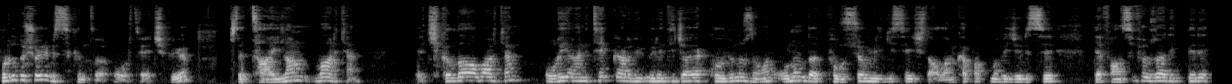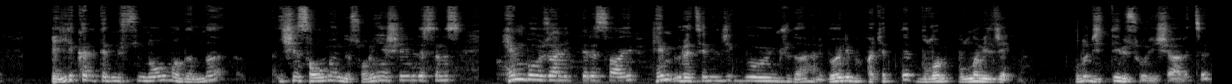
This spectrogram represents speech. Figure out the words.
Burada da şöyle bir sıkıntı ortaya çıkıyor. İşte Taylan varken, e, Çıkıldağ varken oraya hani tekrar bir üretici ayak koyduğunuz zaman onun da pozisyon bilgisi, işte alan kapatma becerisi, defansif özellikleri belli kalitenin üstünde olmadığında işin savunma yönünde sorun yaşayabilirsiniz. Hem bu özelliklere sahip hem üretebilecek bir oyuncu da hani böyle bir pakette bulunabilecek mi? Bu da ciddi bir soru işareti.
